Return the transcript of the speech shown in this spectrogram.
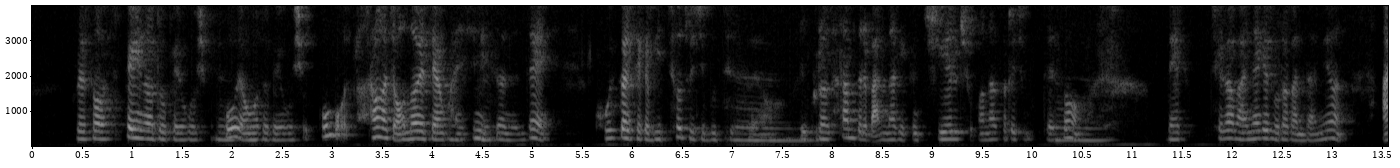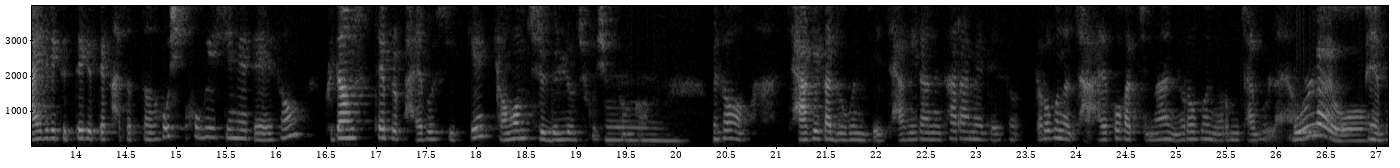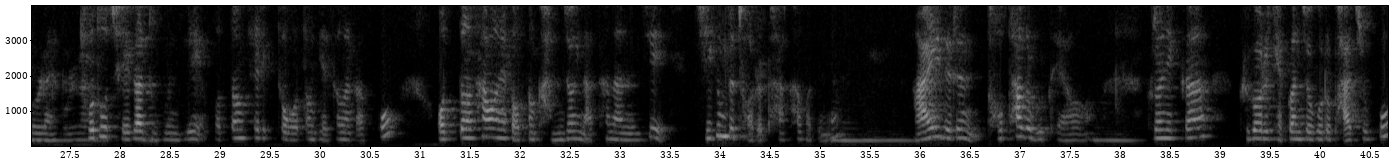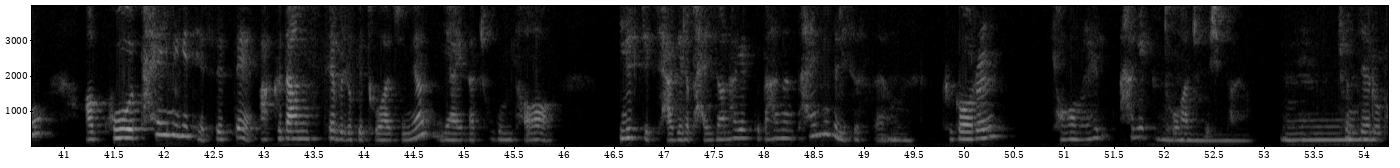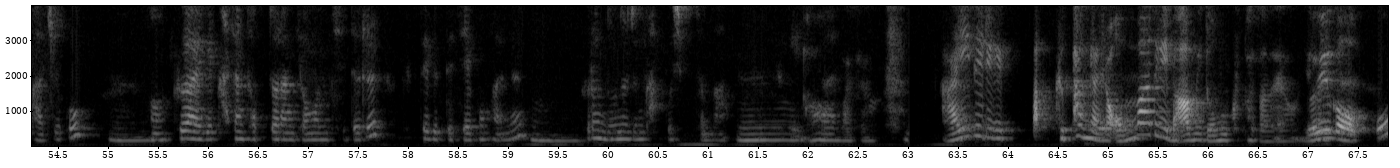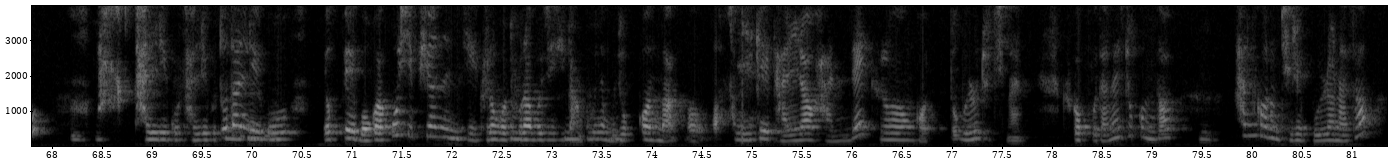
그래서 스페인어도 배우고 싶고 음. 영어도 배우고 싶고 뭐 여러 가지 언어에 대한 관심이 음. 있었는데 거기까지 제가 미쳐주지 못했어요. 음. 그리고 그런 사람들을 만나게끔 기회를 주거나 그러지 못해서 음. 내- 제가 만약에 돌아간다면 아이들이 그때그때 가졌던 호시, 호기심에 대해서 그 다음 스텝을 밟을 수 있게 경험치를 늘려주고 싶은 거. 음. 그래서 자기가 누군지, 자기라는 사람에 대해서 여러분은 잘 알 것 같지만 여러분, 여러분 잘 몰라요. 몰라요. 네, 몰라요. 몰라요. 저도 제가 누군지, 어떤 캐릭터, 어떤 개성을 갖고 어떤 상황에서 어떤 감정이 나타나는지 지금도 저를 파악하거든요. 음. 아이들은 더 파악을 못해요. 음. 그러니까 그거를 객관적으로 봐주고 아, 그 타이밍이 됐을 때, 아, 그 다음 스텝을 이렇게 도와주면 이 아이가 조금 더 일찍 자기를 발견하겠구나 하는 타이밍들이 있었어요. 음. 그거를 경험을 해- 하게끔 도와주고 음. 싶어요. 음. 존재로 봐주고 음. 어, 그 아이에게 가장 적절한 경험치들을 그때그때 제공하는 음. 그런 눈을 좀 갖고 싶은 마음. 음. 그게 있어요. 어, 맞아요. 아이들이 빠- 급한 게 아니라 엄마들이 마음이 너무 급하잖아요. 여유가 맞아요. 없고 음. 막 달리고 달리고 또 음, 달리고 옆에 뭐가 꽃이 피었는지 그런 걸 음. 돌아보지도 음, 않고 그냥 음. 무조건 막, 뭐, 막 네. 이렇게 달려가는데 그런 것도 물론 좋지만 그것보다는 조금 더 음. 한 걸음 뒤를 물러나서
